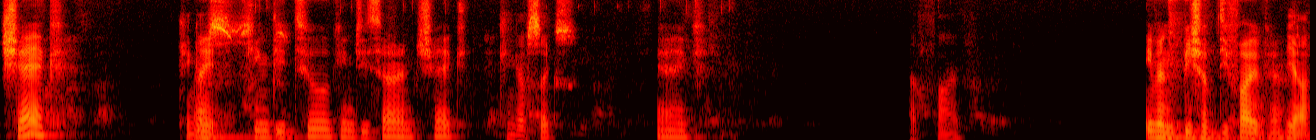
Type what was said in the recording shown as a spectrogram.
Check. King Wait, f king d2, king g7, check, king f6, check. f5. Even bishop d5, yeah. Yeah,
